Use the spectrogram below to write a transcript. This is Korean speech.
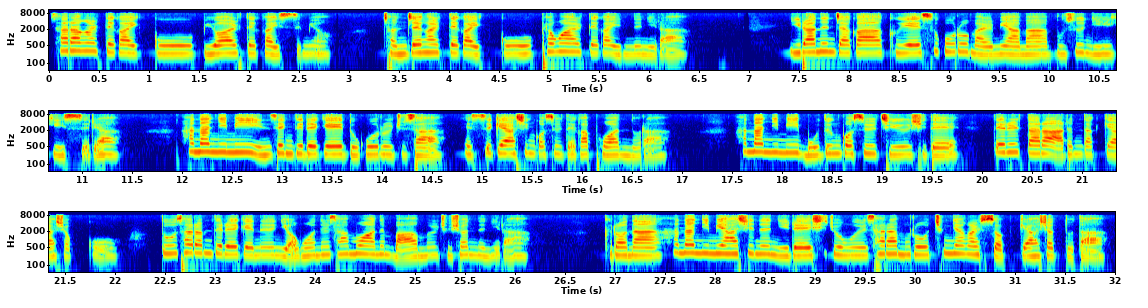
사랑할 때가 있고 미워할 때가 있으며 전쟁할 때가 있고 평화할 때가 있느니라. 일하는 자가 그의 수고로 말미암아 무슨 이익이 있으랴. 하나님이 인생들에게 노고를 주사 애쓰게 하신 것을 내가 보았노라. 하나님이 모든 것을 지으시되 때를 따라 아름답게 하셨고 또 사람들에게는 영원을 사모하는 마음을 주셨느니라. 그러나 하나님이 하시는 일의 시종을 사람으로 측량할 수 없게 하셨도다.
